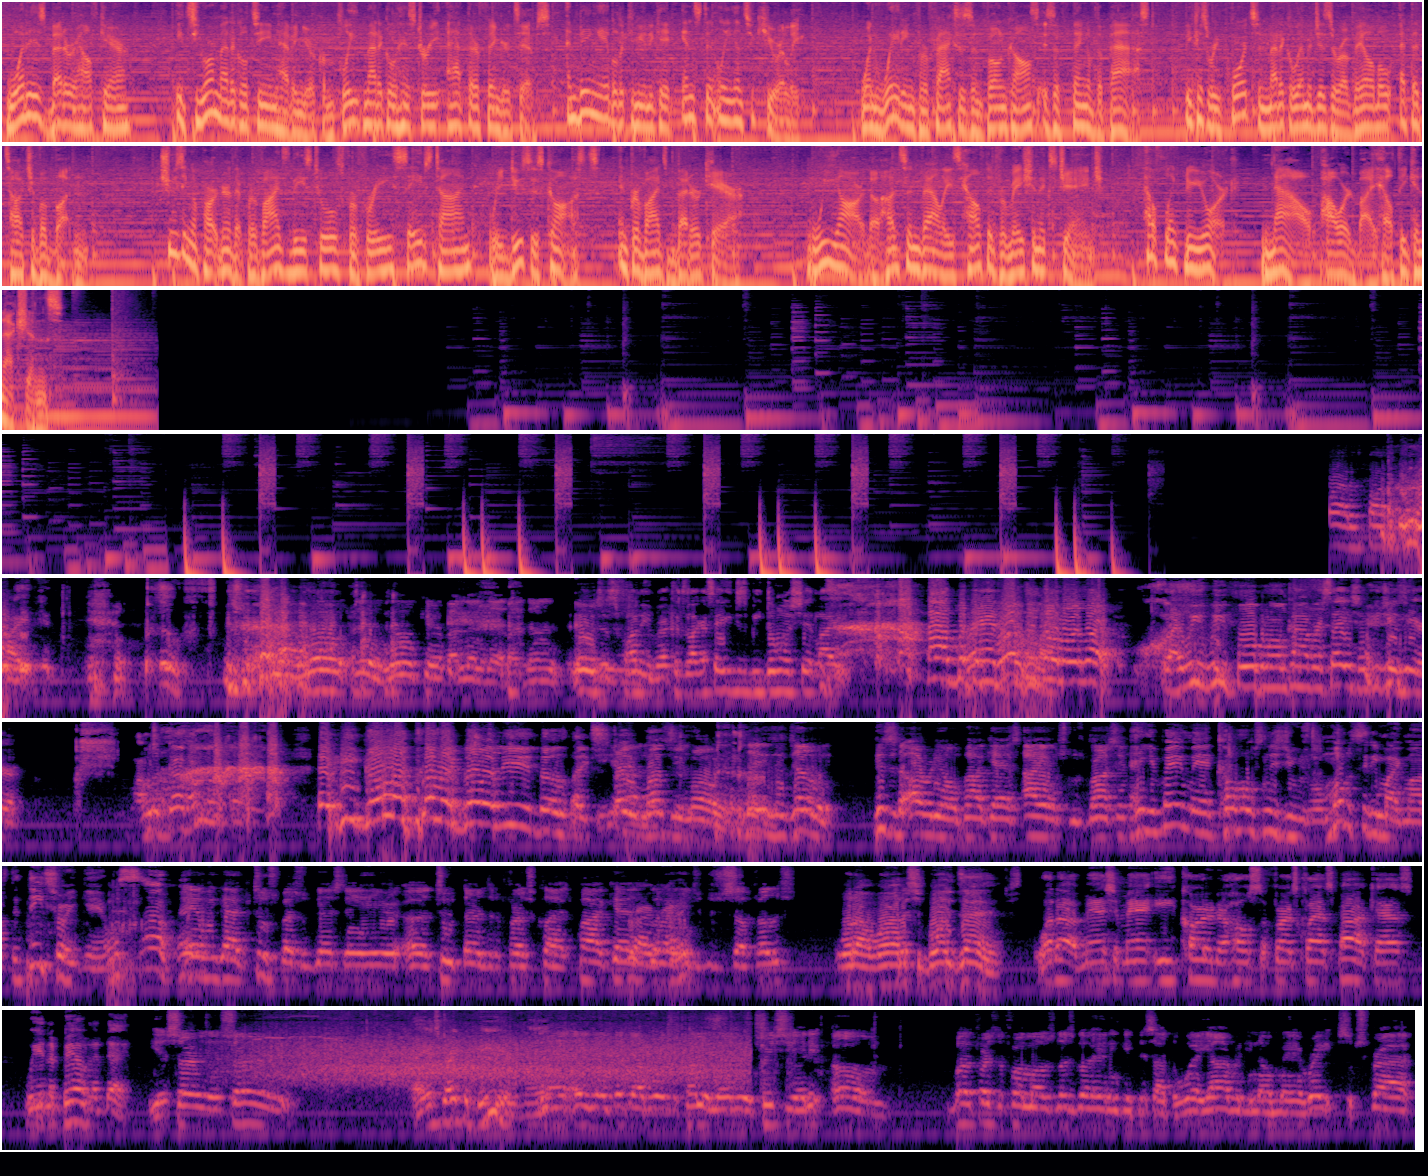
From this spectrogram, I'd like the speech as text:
What is better healthcare? It's your medical team having your complete medical history at their fingertips and being able to communicate instantly and securely. When waiting for faxes and phone calls is a thing of the past because reports and medical images are available at the touch of a button. Choosing a partner that provides these tools for free saves time, reduces costs, and provides better care. We are the Hudson Valley's Health Information Exchange, HealthLink New York, now powered by Healthy Connections. As possible. Like, we don't, yeah, we don't care about none of that. Like, don't, it was just funny, bro. Because like I said, you just be doing shit like. but Man, the brothers my- don't know what's up. Like we we full blown conversation. You just hear. I looked up. I'm like, And he going through like going in those like straight monkey mode. Ladies and gentlemen, this is the Already On podcast. I am Scoots Bronson. And your main man, co-hosting as usual, Motor City Mike Monster, Detroit gang. What's up, man? And we got two special guests in here, uh, two thirds of the first class podcast. Right, Go ahead and right. introduce yourself, fellas. What up, world? It's your boy James. what up, man? It's your man E Carter, the host of First Class Podcast. We in the building today. Yes, sir. Yes, sir. Hey, it's great to be here, Man, man. hey, man, thank y'all boys for coming, man. We appreciate it. Um, but first and foremost, let's go ahead and get this out the way. Y'all already know, man. Rate, subscribe,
